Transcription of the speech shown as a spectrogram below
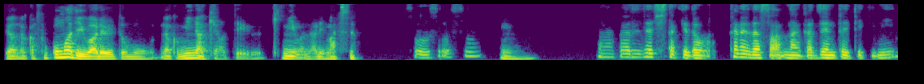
や、なんかそこまで言われるともう、なんか見なきゃっていう気にはなりました。そうそうそう。うん。こんな感じでしたけど、金田さんなんか全体的に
